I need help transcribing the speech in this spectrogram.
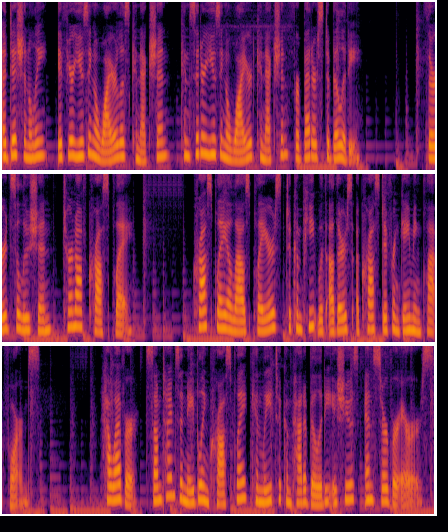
Additionally, if you're using a wireless connection, consider using a wired connection for better stability. Third solution, turn off crossplay. Crossplay allows players to compete with others across different gaming platforms. However, sometimes enabling crossplay can lead to compatibility issues and server errors.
